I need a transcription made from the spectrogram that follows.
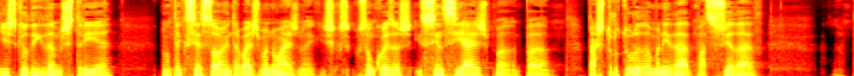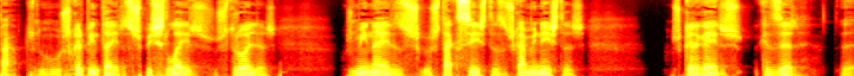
Isto que eu digo da mestria não tem que ser só em trabalhos manuais, não é? Isto são coisas essenciais para, para, para a estrutura da humanidade, para a sociedade. Pá, os carpinteiros, os pisteleiros, os trolhas, os mineiros, os, os taxistas, os camionistas, os cargueiros, quer dizer, eh,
